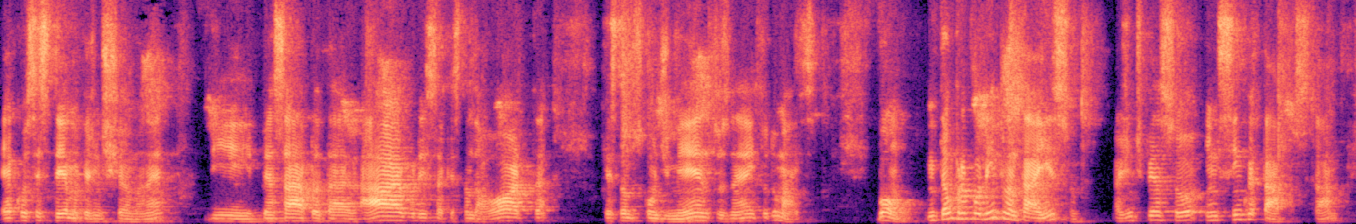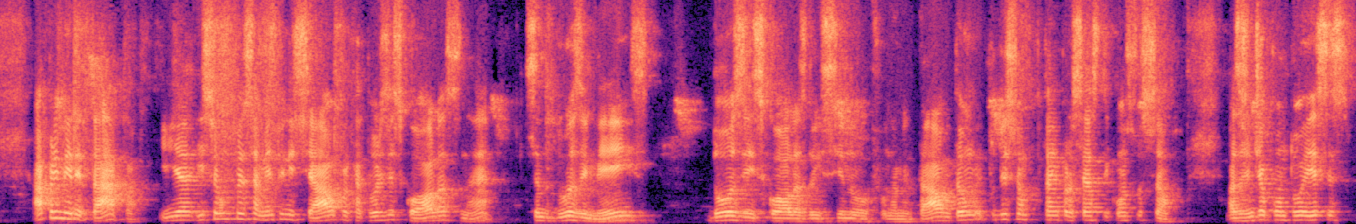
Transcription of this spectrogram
ecossistema que a gente chama, né? De pensar plantar árvores, a questão da horta, questão dos condimentos, né? E tudo mais. Bom, então, para poder implantar isso, a gente pensou em cinco etapas, tá? A primeira etapa, e é, isso é um pensamento inicial para 14 escolas, né? Sendo duas e mês, 12 escolas do ensino fundamental, então tudo isso está em processo de construção. Mas a gente apontou esses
